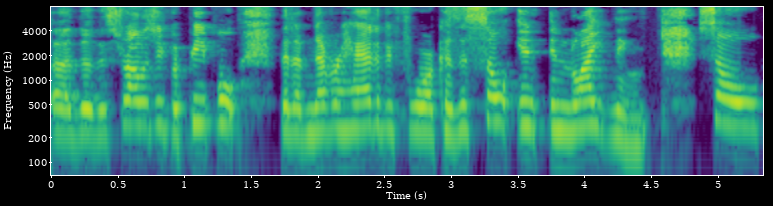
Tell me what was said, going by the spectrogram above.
uh, the, the, astrology for people that have never had it before because it's so in, enlightening. So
